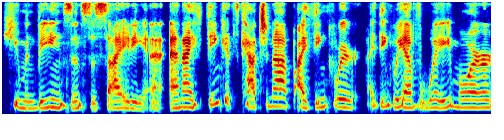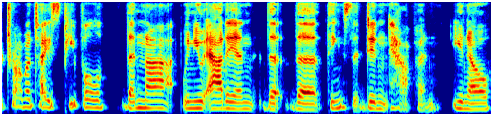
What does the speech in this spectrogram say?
human beings in society and, and i think it's catching up i think we're i think we have way more traumatized people than not when you add in the the things that didn't happen you know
